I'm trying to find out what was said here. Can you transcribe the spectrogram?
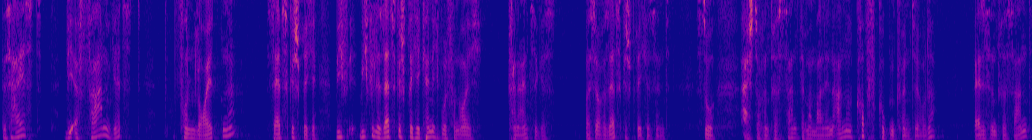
Das heißt, wir erfahren jetzt von Leuten Selbstgespräche. Wie, wie viele Selbstgespräche kenne ich wohl von euch? Kein einziges, was ja eure Selbstgespräche sind. So, ah, ist doch interessant, wenn man mal in einen anderen Kopf gucken könnte, oder? Wäre das interessant?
